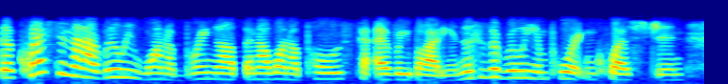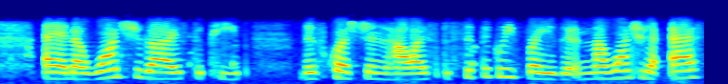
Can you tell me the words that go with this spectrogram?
the question that I really want to bring up and I want to pose to everybody, and this is a really important question, and I want you guys to peep this question, how I specifically phrase it, and I want you to ask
